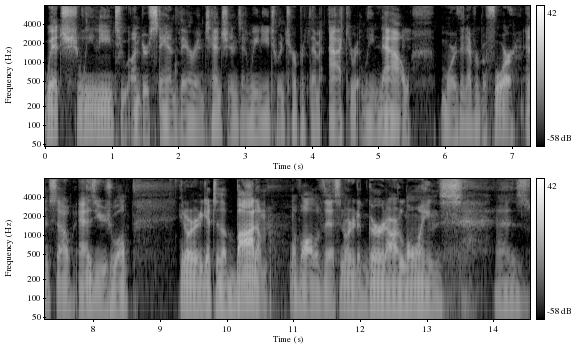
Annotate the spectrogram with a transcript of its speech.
which we need to understand their intentions and we need to interpret them accurately now more than ever before. And so, as usual, in order to get to the bottom of all of this, in order to gird our loins as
